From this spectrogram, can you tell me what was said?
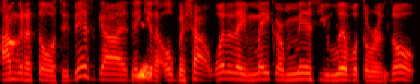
I'm gonna throw it to this guy. They get an open shot, whether they make or miss, you live with the result.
